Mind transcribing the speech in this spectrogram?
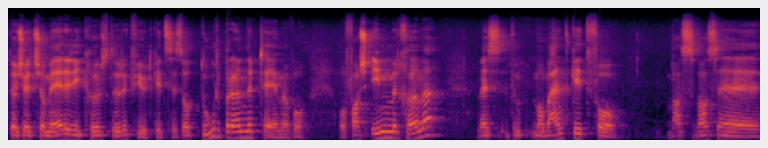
Du hast jetzt schon mehrere Kurse durchgeführt. Gibt es so Dauerbrenner-Themen, die, die fast immer kommen, wenn es den Moment gibt von was, was äh,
